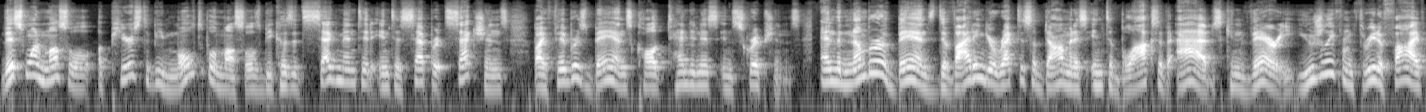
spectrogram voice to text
This one muscle appears to be multiple muscles because it's segmented into separate sections by fibrous bands called tendinous inscriptions. And the number of bands dividing your rectus abdominis into blocks of abs can vary, usually from three to five,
